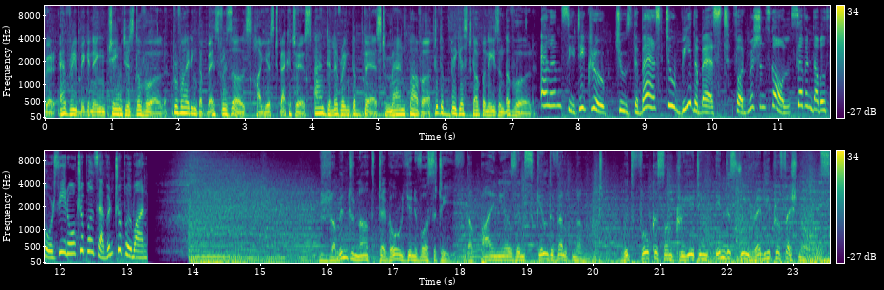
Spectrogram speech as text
where every beginning changes the world. Providing the best results, highest packages and delivering the best manpower to the biggest companies in the world. LNCT Group. Choose the best to be the best. For admissions call 7440 777 Rabindranath Tagore University, the pioneers in skill development with focus on creating industry-ready professionals.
